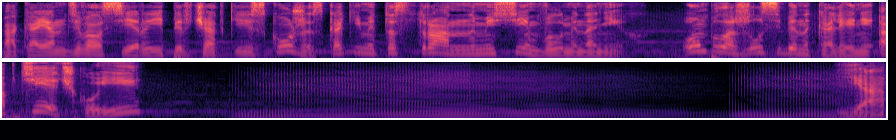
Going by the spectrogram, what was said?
Пока я надевал серые перчатки из кожи с какими-то странными символами на них, он положил себе на колени аптечку и... Я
